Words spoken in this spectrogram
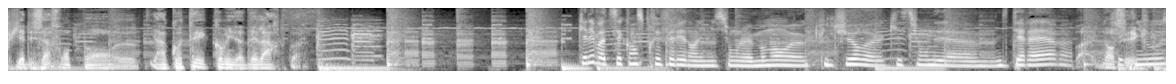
puis il y a des affrontements. euh, il y a un côté comme il y a des lards, quoi. Quelle est votre séquence préférée dans l'émission Le moment euh, culture, euh, questions des, euh, littéraires, Bah, non, fake news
